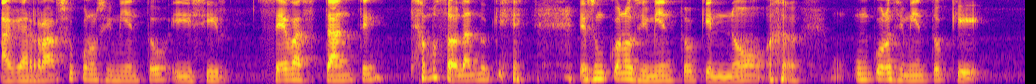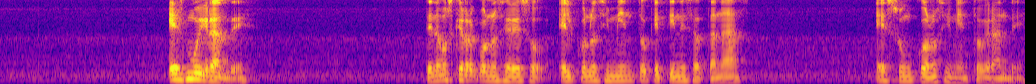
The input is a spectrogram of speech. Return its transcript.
agarrar su conocimiento y decir, sé bastante. Estamos hablando que es un conocimiento que no, un conocimiento que es muy grande. Tenemos que reconocer eso. El conocimiento que tiene Satanás es un conocimiento grande.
